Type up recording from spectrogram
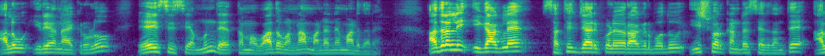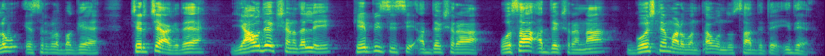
ಹಲವು ಹಿರಿಯ ನಾಯಕರುಗಳು ಎ ಮುಂದೆ ತಮ್ಮ ವಾದವನ್ನು ಮಂಡನೆ ಮಾಡಿದ್ದಾರೆ. ಅದರಲ್ಲಿ ಈಗಾಗಲೇ ಸತೀಶ್ ಜಾರಕಿಹೊಳಿಯವರಾಗಿರ್ಬೋದು ಈಶ್ವರ್ ಖಂಡ್ರೆ ಸೇರಿದಂತೆ ಹಲವು ಹೆಸರುಗಳ ಬಗ್ಗೆ ಚರ್ಚೆ ಆಗಿದೆ. ಯಾವುದೇ ಕ್ಷಣದಲ್ಲಿ ಕೆ ಅಧ್ಯಕ್ಷರ, ಹೊಸ ಅಧ್ಯಕ್ಷರನ್ನು ಘೋಷಣೆ ಮಾಡುವಂಥ ಒಂದು ಸಾಧ್ಯತೆ ಇದೆ.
